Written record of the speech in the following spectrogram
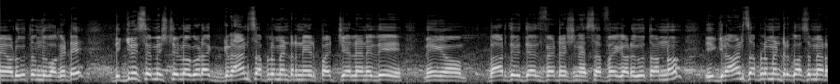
మేము అడుగుతుంది ఒకటే. డిగ్రీ సెమిస్టర్లో కూడా గ్రాండ్ సప్లిమెంటరీని ఏర్పాటు చేయాలనేది మేము భారత విద్యార్థి ఫెడరేషన్ ఎస్ఎఫ్ఐగా అడుగుతున్నాం. ఈ గ్రాండ్ సప్లిమెంటరీ కోసం మేము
